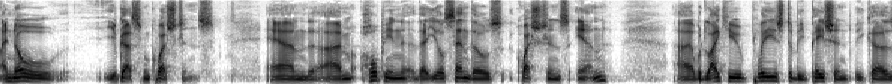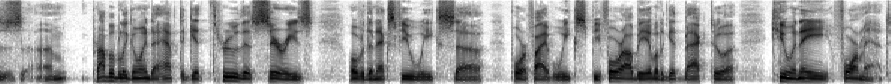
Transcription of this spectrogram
I know you've got some questions. And I'm hoping that you'll send those questions in. I would like you, please, to be patient because I'm probably going to have to get through this series over the next few weeks, uh, four or five weeks, before I'll be able to get back to a Q&A format.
